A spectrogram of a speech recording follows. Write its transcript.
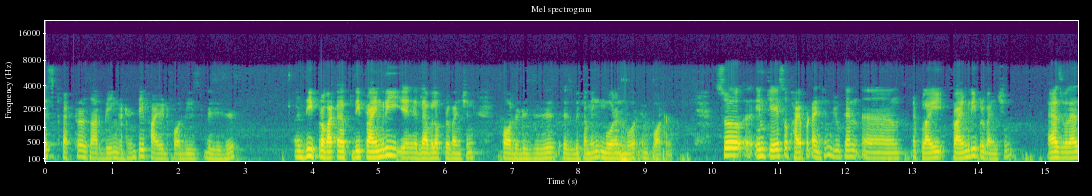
risk factors are being identified for these diseases, the, uh, the primary uh, level of prevention for the diseases is becoming more and more important. So, uh, in case of hypertension, you can uh, apply primary prevention as well as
